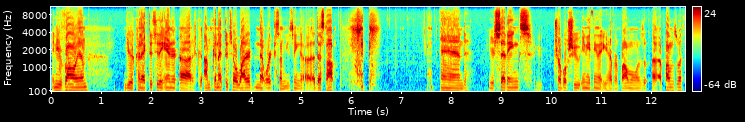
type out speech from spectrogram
And your volume, you're connected to the inter uh, I'm connected to a wired network because I'm using a, a, desktop. And your settings troubleshoot anything that you have a problem with, uh, problems with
